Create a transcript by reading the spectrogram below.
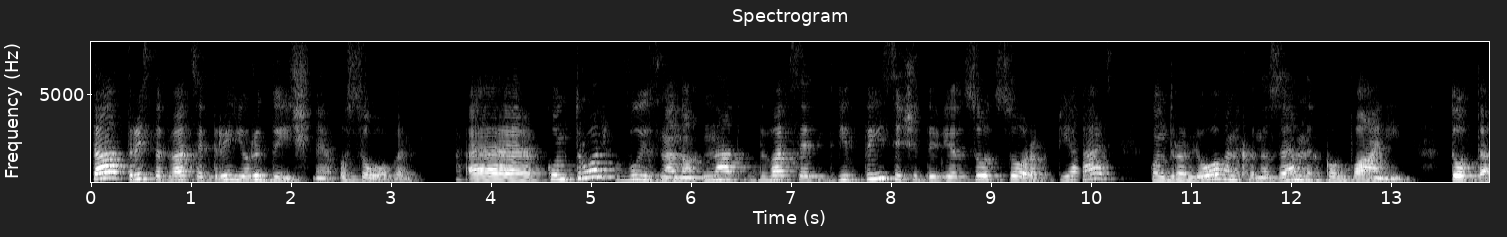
та 323 юридичні особи. Е, Контроль визнано над 22 тисячі 945 контрольованих іноземних компаній. Тобто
